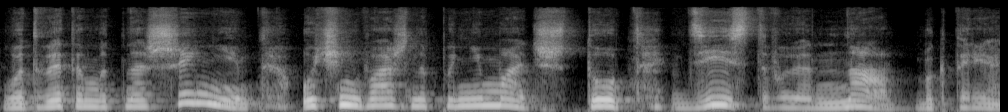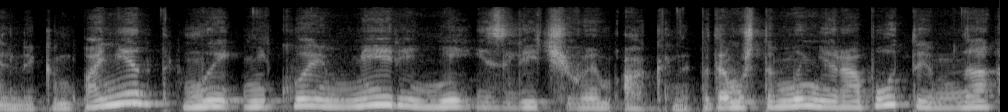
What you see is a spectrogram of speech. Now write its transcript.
вот в этом отношении очень важно понимать, что действуя на бактериальный компонент, мы ни в коем мере не излечиваем акне, потому что мы не работаем на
